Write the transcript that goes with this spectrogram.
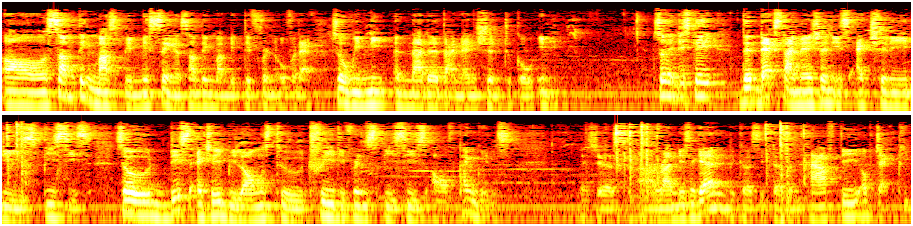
uh, something must be missing and something must be different over there. So we need another dimension to go in. So in this case, the next dimension is actually the species. So this actually belongs to three different species of penguins. Let's just uh, run this again because it doesn't have the object P.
